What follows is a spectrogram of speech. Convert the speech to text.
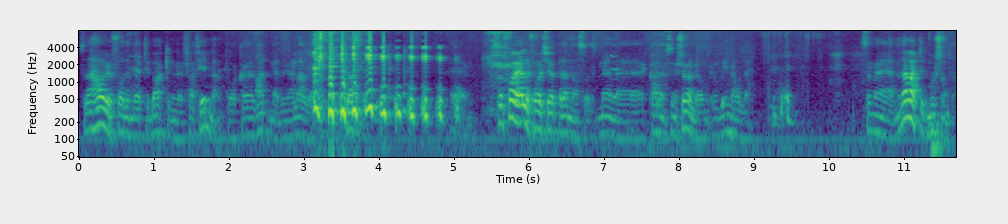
Så der har vi jo fått en del tilbakemeldinger fra Finland på hva i all verden er det vi har laga. Så får jeg heller få kjøpe den, altså, mener Karen sin sjøl om, om innholdet. Som er, men det har vært litt morsomt, da.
